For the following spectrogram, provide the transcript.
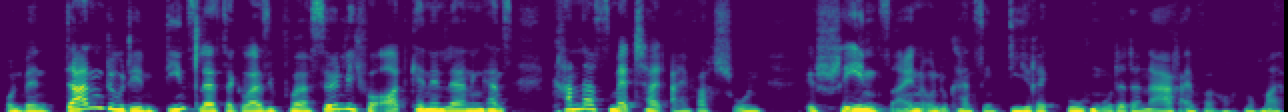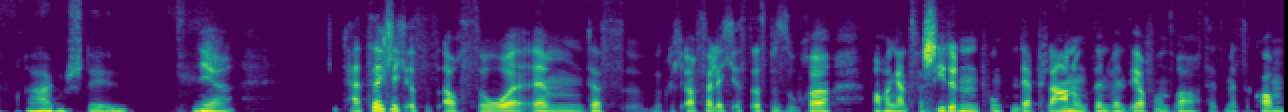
Und wenn dann du den Dienstleister quasi persönlich vor Ort kennenlernen kannst, kann das Match halt einfach schon geschehen sein und du kannst ihn direkt buchen oder danach einfach auch nochmal Fragen stellen. Ja, Tatsächlich ist es auch so, ähm, dass wirklich auffällig ist, dass Besucher auch an ganz verschiedenen Punkten der Planung sind, wenn sie auf unsere Hochzeitsmesse kommen.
